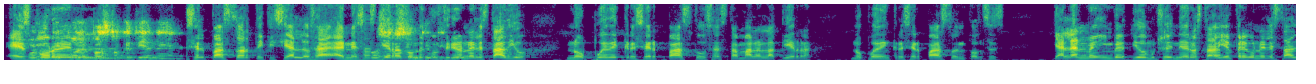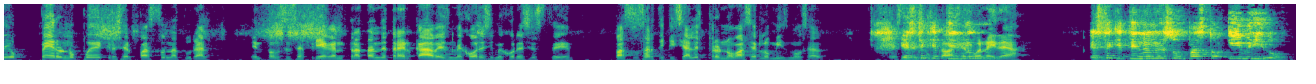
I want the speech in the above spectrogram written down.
Es por, el tipo de pasto que tiene. Es el pasto artificial, o sea, en esas tierras donde construyeron el estadio no puede crecer pasto, o sea, está mala la tierra, no pueden crecer pasto, entonces ya le han invertido mucho dinero, está bien fregón el estadio, pero no puede crecer pasto natural entonces se friegan, tratan de traer cada vez mejores y mejores este, pastos artificiales, pero no va a ser lo mismo, o sea, este, este que tienen, buena idea. Este que tienen es un pasto híbrido,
